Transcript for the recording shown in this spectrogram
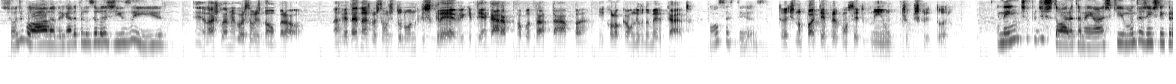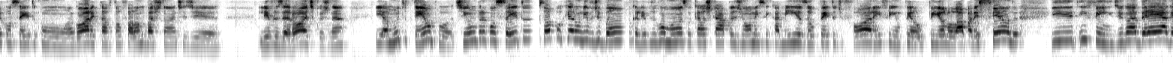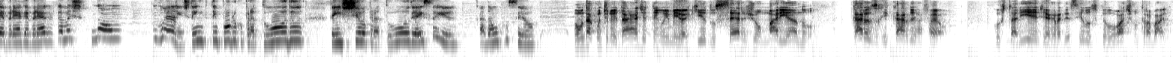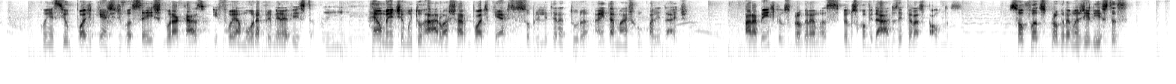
Show de bola, obrigada pelos elogios aí. É, nós também gostamos de Dom Brown. Na verdade, nós gostamos de todo mundo que escreve, que tem a cara para botar a tapa e colocar um livro no mercado. Com certeza. Então a gente não pode ter preconceito com nenhum tipo de escritor. E nenhum tipo de história também. Eu acho que muita gente tem preconceito com. Agora que estão falando bastante de livros eróticos, né? E há muito tempo tinha um preconceito só porque era um livro de banca, livro de romance, com aquelas capas de homem sem camisa, o peito de fora, enfim, o pelo, o pelo lá aparecendo. E, enfim, digam é brega, é brega, é brega, mas não, não é, gente. Tem, tem público para tudo, tem estilo para tudo, e é isso aí. Cada um com o seu. Vamos dar continuidade, tem um e-mail aqui do Sérgio Mariano. Caros Ricardo e Rafael, gostaria de agradecê-los pelo ótimo trabalho. Conheci o podcast de vocês, por acaso, e foi amor à primeira vista. Hum. Realmente é muito raro achar podcasts sobre literatura, ainda mais com qualidade. Parabéns pelos programas, pelos convidados e pelas pautas. Sou fã dos programas de listas,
